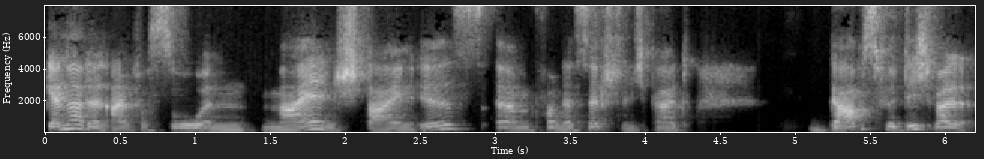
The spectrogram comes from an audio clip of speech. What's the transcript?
generell einfach so ein Meilenstein ist ähm, von der Selbstständigkeit. Gab es für dich, weil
